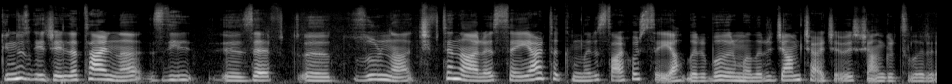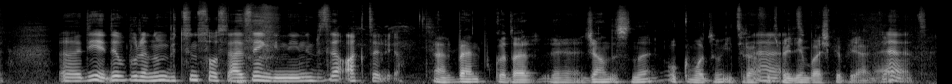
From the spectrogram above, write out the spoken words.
Gündüz gece laterna, zil, e, zeft, e, zurna, çifte nara, seyyar takımları, sarhoş seyyahları, bağırmaları, cam çerçeve şangırtıları e, diye de buranın bütün sosyal zenginliğini bize aktarıyor. Yani ben bu kadar e, canlısını okumadığımı itiraf evet. etmeliyim başka bir yerde. Evet.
